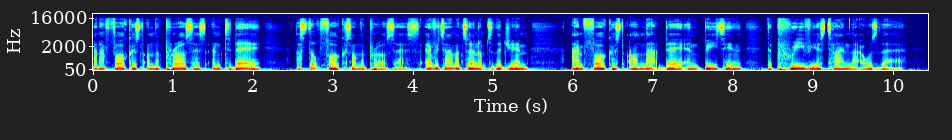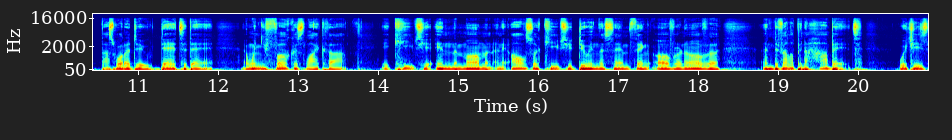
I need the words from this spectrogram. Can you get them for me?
And I focused on the process. And today, I still focus on the process. Every time I turn up to the gym, I'm focused on that day and beating the previous time that I was there. That's what I do day to day. And when you focus like that, it keeps you in the moment and it also keeps you doing the same thing over and over and developing a habit, which is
